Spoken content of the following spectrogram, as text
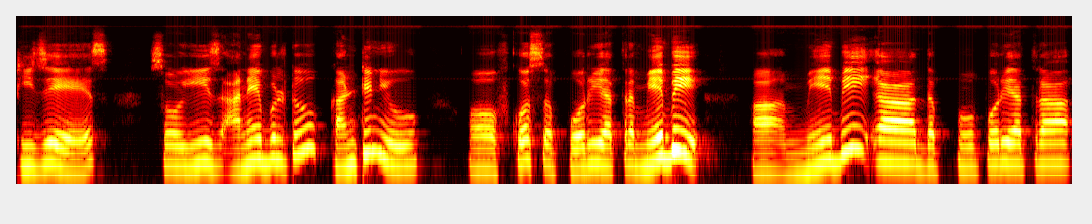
TJS. So, he is unable to continue uh, of course, the Poru Yatra maybe uh, maybe uh, the Poru Yatra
